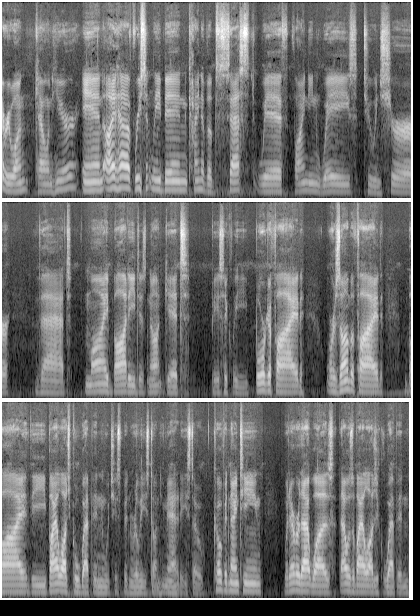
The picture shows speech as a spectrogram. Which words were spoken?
everyone, Cahlen here, and I have recently been kind of obsessed with finding ways to ensure that my body does not get basically Borgified or zombified by the biological weapon which has been released on humanity. So, COVID 19, whatever that was, that was a biological weapon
